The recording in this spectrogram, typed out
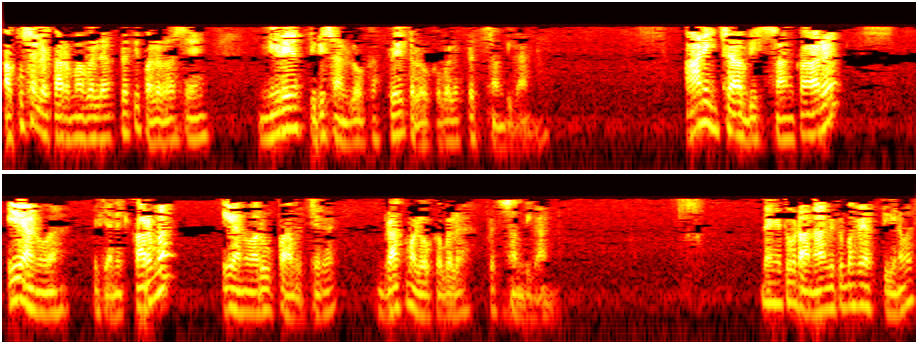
අකුසල කර්මවල ප්‍රතිඵල වශයෙන් නිරය තිරිසන් ලෝක, പ്രേත ලෝකවල ප්‍රතිසන්දි ගන්නවා. ආනිච්ඡාභි සංකාර ඒ අනුව ඒ කියන්නේ කර්ම ඒ අනුව අරූපාවචර බ්‍රහ්ම ලෝකවල ප්‍රතිසන්දි ගන්නවා. දැන් එතකොට අනාගත භවයක් තියෙනවද?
